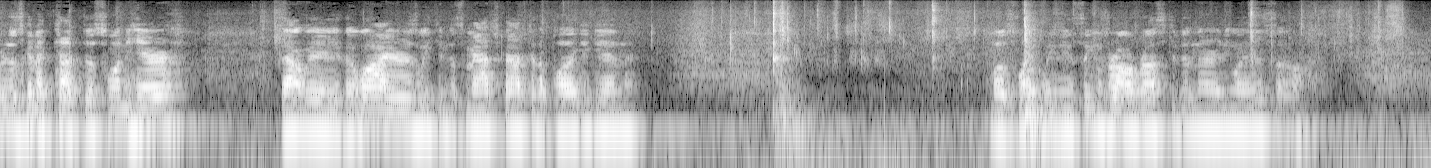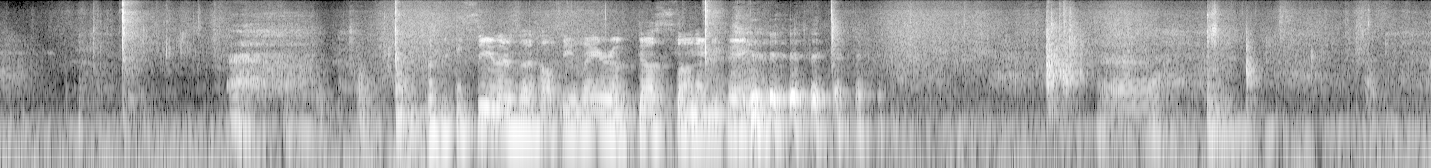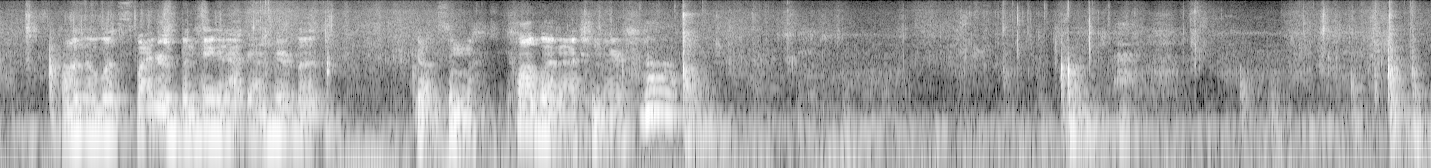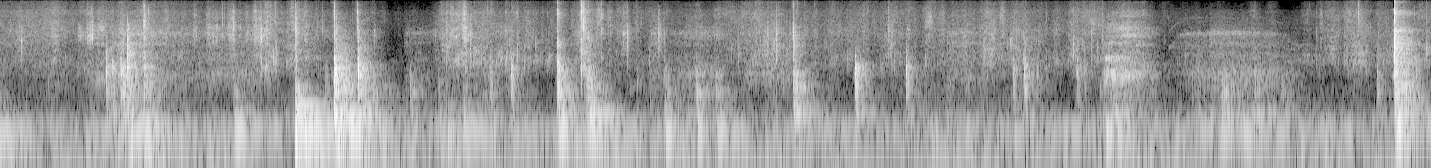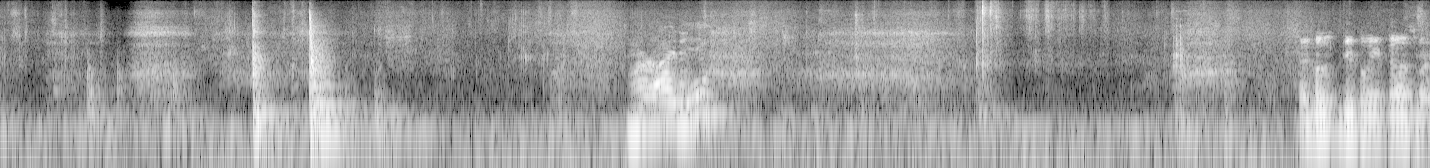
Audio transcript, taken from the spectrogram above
We're just gonna cut this one here. That way the wires, we can just match back to the plug again. Most likely these things are all rusted in there anyway, so. As you can see, there's a healthy layer of dust on everything. I don't know what spider's been hanging out down here, but got some cobweb action there.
